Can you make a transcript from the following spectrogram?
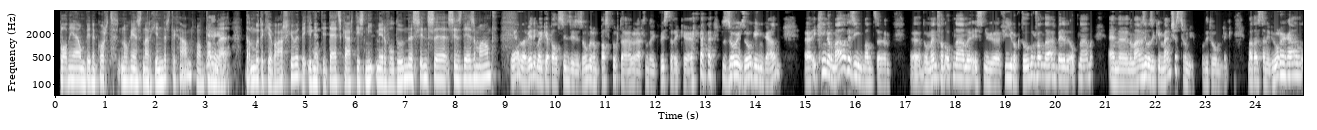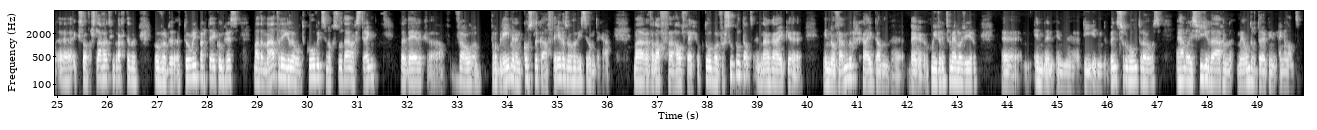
Plan jij om binnenkort nog eens naar Ginder te gaan? Want dan, eh, dan moet ik je waarschuwen. De identiteitskaart is niet meer voldoende sinds, uh, sinds deze maand. Ja, dat weet ik, maar ik heb al sinds deze zomer een paspoort aangevraagd, omdat ik wist dat ik uh, sowieso ging gaan. Uh, ik ging normaal gezien, want uh, uh, het moment van opname is nu 4 oktober vandaag bij de opname. En normaal gezien was ik in Manchester nu, op dit ogenblik. Maar dat is dan niet doorgegaan. ik zou verslag uitgebracht hebben over de Tory-partijcongres. Maar de maatregelen rond COVID zijn nog zodanig streng dat het eigenlijk vooral problemen en kostelijke affaire zou geweest zijn om te gaan. Maar vanaf halfweg oktober versoepelt dat. En dan ga ik in november ga ik dan bij een goede vriend van mij logeren. Eh, in, in, eh, die in Windsor woont trouwens. En gaan nog eens vier dagen mee onderduiken in Engeland.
